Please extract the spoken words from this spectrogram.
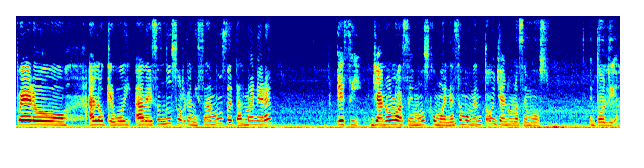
pero a lo que voy, a veces nos organizamos de tal manera que si ya no lo hacemos como en ese momento, ya no lo hacemos en todo el día.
